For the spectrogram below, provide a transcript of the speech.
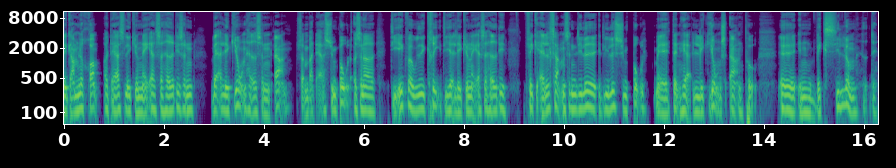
det gamle Rom og deres legionærer, så havde de sådan hver legion havde sådan en ørn, som var deres symbol, og så når de ikke var ude i krig, de her legionærer, så havde de, fik alle sammen sådan en lille, et lille symbol med den her legionsørn på. Øh, en vexillum hed det,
